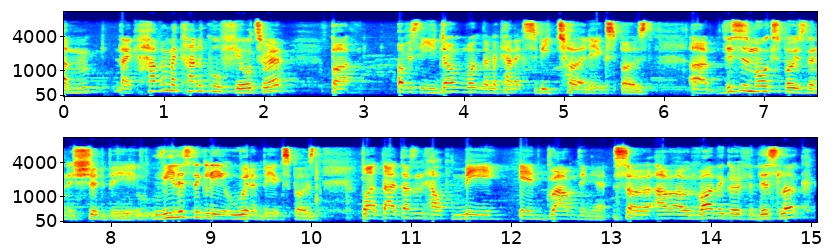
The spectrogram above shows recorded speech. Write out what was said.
a like have a mechanical feel to it, but obviously you don't want the mechanics to be totally exposed. Uh, this is more exposed than it should be. Realistically, it wouldn't be exposed, but that doesn't help me in grounding it. So I, I would rather go for this look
